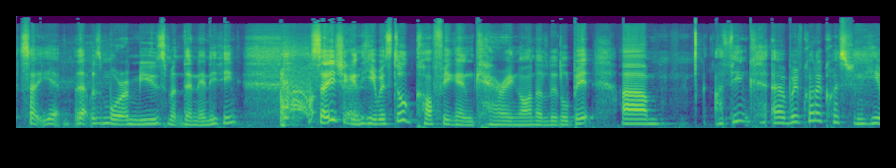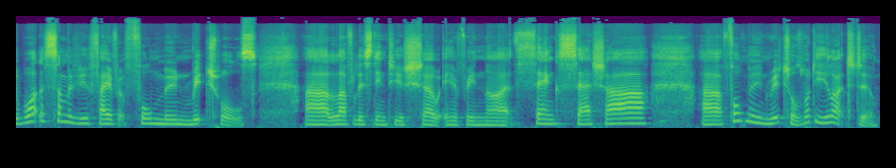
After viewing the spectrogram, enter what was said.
so yeah, that was more amusement than anything. So as you can hear, we're still coughing and carrying on a little bit. Um, I think uh, we've got a question here. What are some of your favourite full moon rituals? Uh, love listening to your show every night. Thanks, Sasha. Uh, full moon rituals. What do you like to do?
